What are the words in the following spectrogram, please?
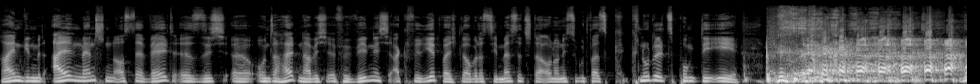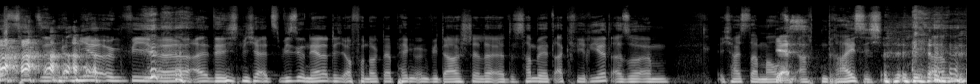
reingehen, mit allen Menschen aus der Welt äh, sich äh, unterhalten. Habe ich äh, für wenig akquiriert, weil ich glaube, dass die Message da auch noch nicht so gut war. Ist knuddels.de. Also, äh, halt mit mir irgendwie, äh, den ich mich als Visionär natürlich auch von Dr. Peng irgendwie darstelle. Äh, das haben wir jetzt akquiriert. Also ähm, ich heiße da Mausi38. Yes. ähm,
